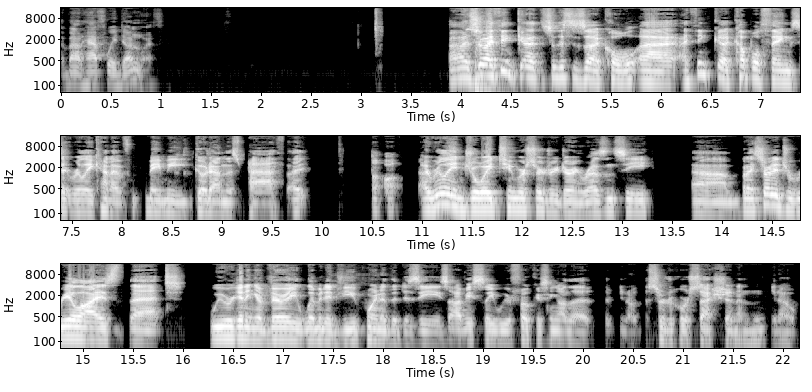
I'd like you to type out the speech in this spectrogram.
about halfway done with? Uh, so I think uh, so. This is uh, Cole. Uh, I think a couple things that really kind of made me go down this path. I, I really enjoyed tumor surgery during residency, um, but I started to realize that we were getting a very limited viewpoint of the disease. Obviously, we were focusing on the you know the surgical section and you know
